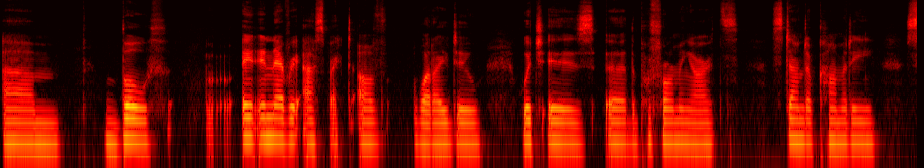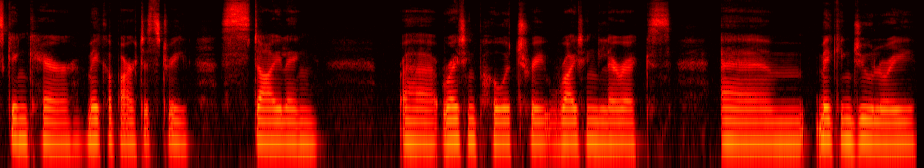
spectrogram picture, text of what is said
um, both uh, in, in every aspect of what I do, which is uh, the performing arts, stand up comedy, skincare, makeup artistry, styling, uh, writing poetry, writing lyrics, um, making jewellery,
